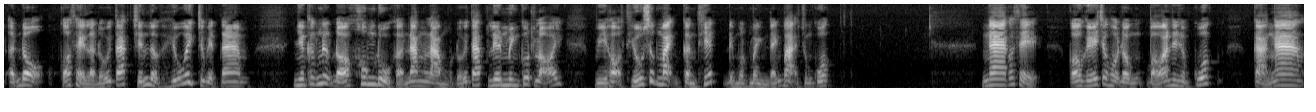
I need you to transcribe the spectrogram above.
Ấn Độ có thể là đối tác chiến lược hữu ích cho Việt Nam, nhưng các nước đó không đủ khả năng làm một đối tác liên minh cốt lõi vì họ thiếu sức mạnh cần thiết để một mình đánh bại Trung Quốc. Nga có thể có ghế trong Hội đồng Bảo an Liên Hợp Quốc, cả Nga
